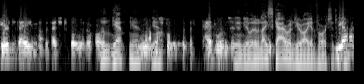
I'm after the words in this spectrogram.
here today and not the vegetable or, or Mm, yeah, yeah, in yeah. hospital with, with head wounds. You, would have a nice scar under your eye, unfortunately. Yeah,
